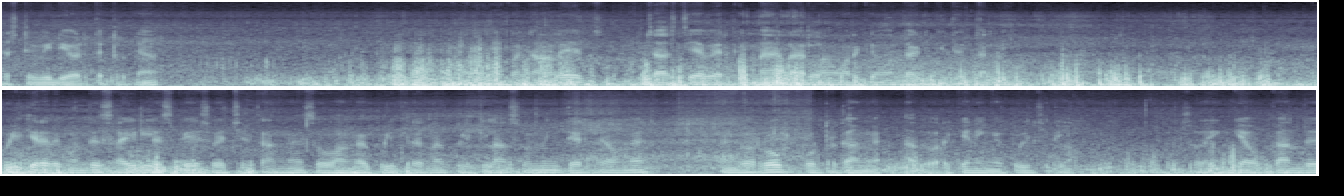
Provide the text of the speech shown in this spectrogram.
ஜஸ்ட்டு வீடியோ எடுத்துகிட்ருக்கேன் கொஞ்சம் அலைய ஜாஸ்தியாகவே இருக்குது மேலெல்லாம் வரைக்கும் வந்து அடிக்குது. குளிக்கிறதுக்கு வந்து சைடில் ஸ்பேஸ் வச்சுருக்காங்க. ஸோ அங்கே குளிக்கிறதுனா குளிக்கலாம். ஸ்விம்மிங் தெரிஞ்சவங்க அங்கே ரோப் போட்டிருக்காங்க. அது வரைக்கும் நீங்கள் குளிச்சிக்கலாம். ஸோ இங்கே உட்காந்து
